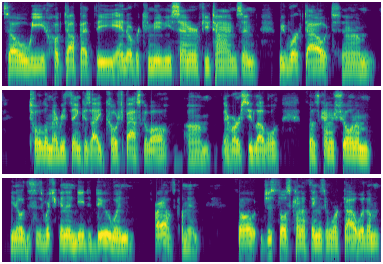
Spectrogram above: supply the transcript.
So we hooked up at the Andover Community Center a few times, and we worked out. Um, told him everything because I coach basketball um, at varsity level, so it's kind of showing him, you know, this is what you're going to need to do when tryouts come in. So just those kind of things worked out with him.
